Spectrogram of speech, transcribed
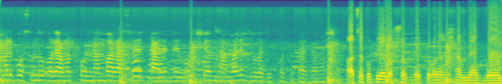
আমার পছন্দ করে আমার ফোন নাম্বার আছে তাহলে দেবো সে ওই নাম্বারে যোগাযোগ করতে পারবে আমার সাথে। আচ্ছা তো প্রিয় দর্শক দেখতে পারেন সামনে এক বোন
